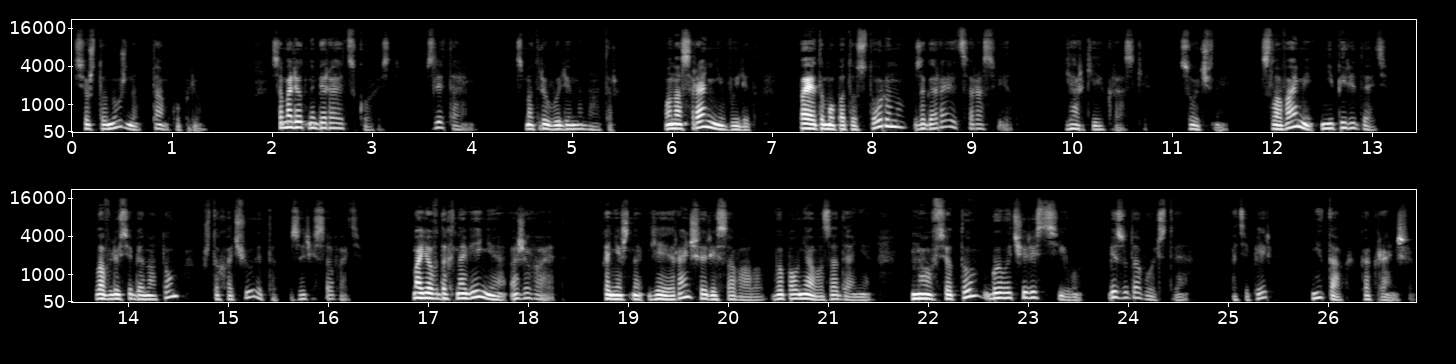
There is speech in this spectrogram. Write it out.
все, что нужно, там куплю. Самолет набирает скорость. Взлетаем. Смотрю в иллюминатор. У нас ранний вылет, Поэтому по ту сторону загорается рассвет. Яркие краски, сочные. Словами не передать. Ловлю себя на том, что хочу это зарисовать. Мое вдохновение оживает. Конечно, я и раньше рисовала, выполняла задания, но все то было через силу, без удовольствия. А теперь не так, как раньше.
